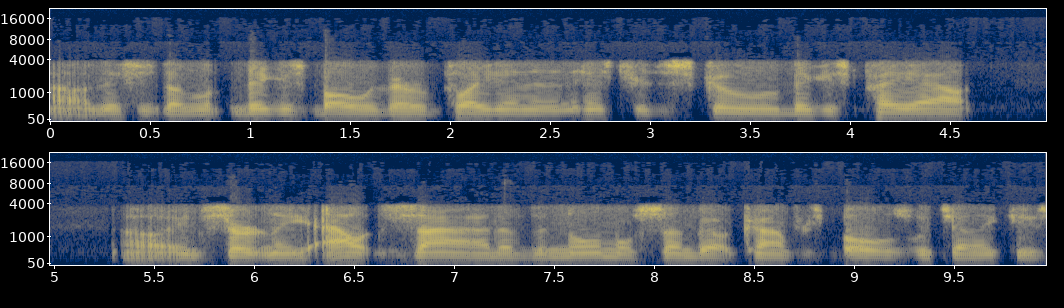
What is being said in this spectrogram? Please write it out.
Uh, this is the biggest bowl we've ever played in in the history of the school, biggest payout, uh, and certainly outside of the normal Sun Belt Conference bowls, which I think is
